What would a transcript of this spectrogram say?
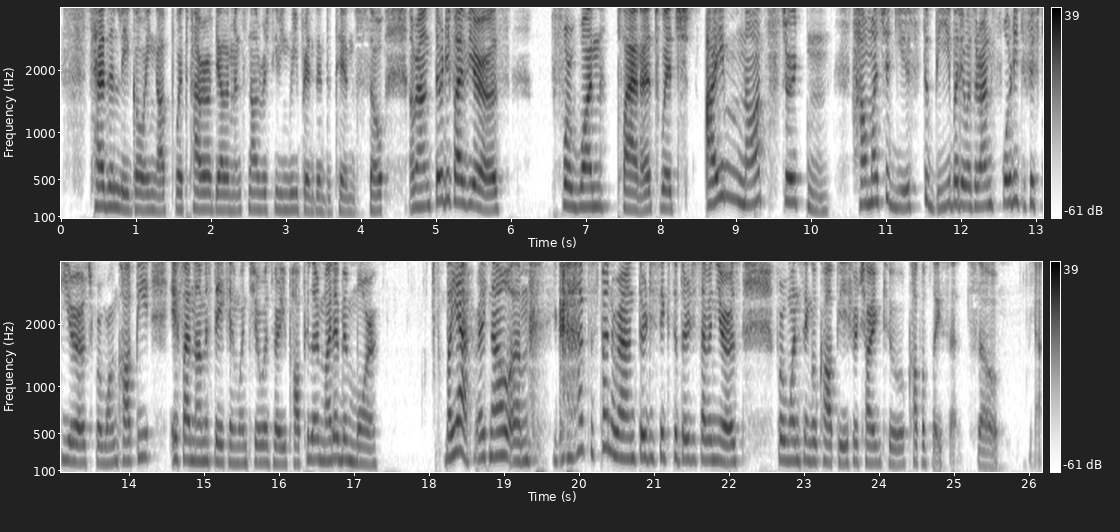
steadily going up with Power of the Elements now receiving reprints into tins. So around 35 euros for one planet, which I'm not certain how much it used to be, but it was around 40 to 50 euros for one copy, if I'm not mistaken, when Tear was very popular. Might have been more. But yeah, right now um, you're gonna have to spend around 36 to 37 euros for one single copy if you're trying to cop a playset. So yeah.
